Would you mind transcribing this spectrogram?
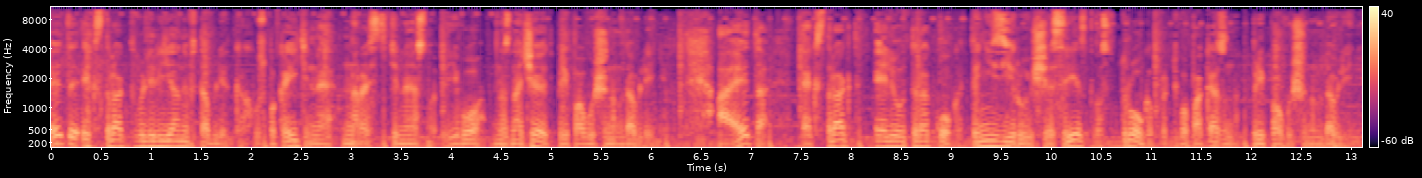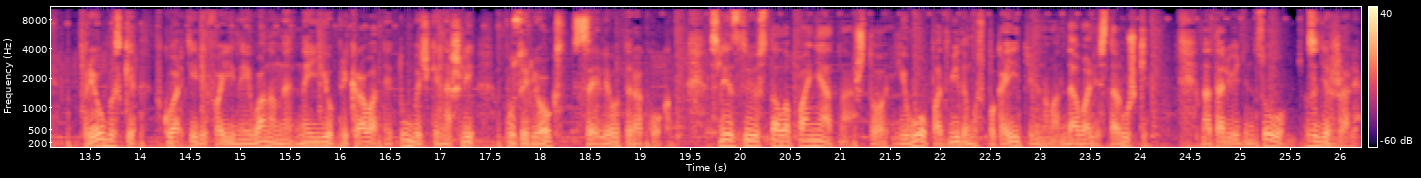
Это экстракт валерьяны в таблетках, успокоительное на растительной основе. Его назначают при повышенном давлении. А это экстракт элеутерокока, тонизирующее средство, строго противопоказано при повышенном давлении. При обыске в квартире Фаины Ивановны на ее прикроватной тумбочке нашли пузырек с элеутерококом. Следствию стало понятно, что его под видом успокоительного давали старушке. Наталью Одинцову задержали.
